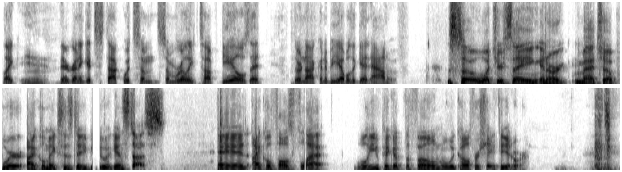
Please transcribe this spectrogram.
Like eh, mm. they're going to get stuck with some some really tough deals that they're not going to be able to get out of. So what you're saying in our matchup where Eichel makes his debut against us, and Eichel falls flat, Will you pick up the phone when we call for Shea Theodore?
